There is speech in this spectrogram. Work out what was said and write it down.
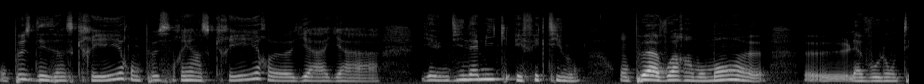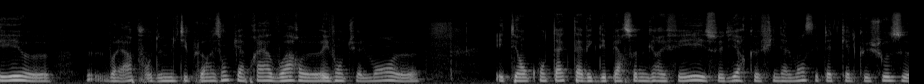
On peut se désinscrire, on peut se réinscrire. Euh, il y, a, une dynamique, effectivement. On peut avoir un moment euh, la volonté voilà, pour de multiples raisons, puis après avoir euh, éventuellement euh, été en contact avec des personnes greffées et se dire que finalement c'est peut-être quelque chose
